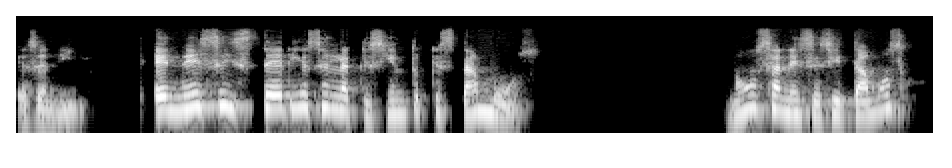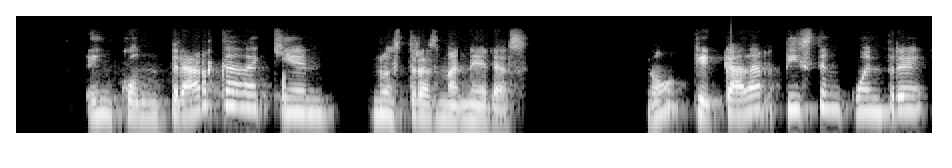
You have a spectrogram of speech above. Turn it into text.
ese niño. En esa histeria es en la que siento que estamos. ¿no? O sea, necesitamos encontrar cada quien nuestras maneras, ¿no? Que cada artista encuentre,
